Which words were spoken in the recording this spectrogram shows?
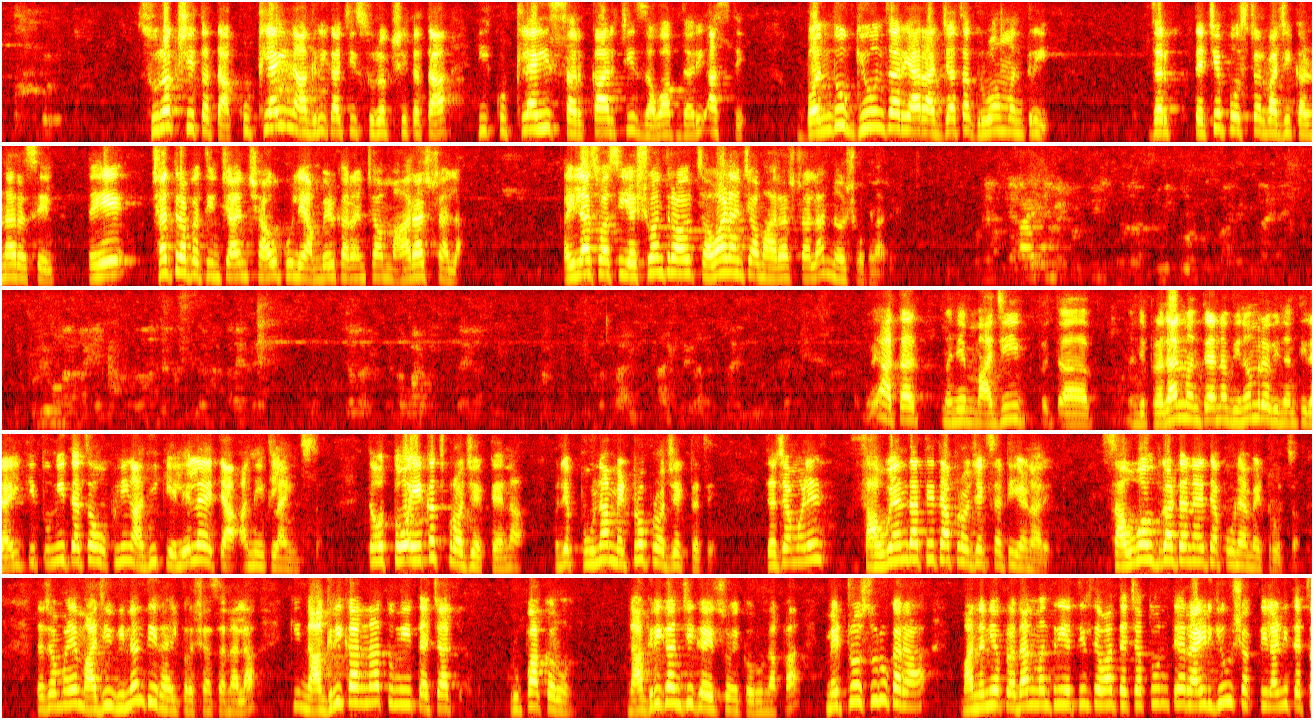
सुरक्षितता कुठल्याही नागरिकाची सुरक्षितता ही कुठल्याही सरकारची जबाबदारी असते. बंदूक घेऊन जर या राज्याचा गृहमंत्री जर त्याचे पोस्टरबाजी करणार असेल तर हे छत्रपतींच्या आणि शाहू फुले आंबेडकरांच्या महाराष्ट्राला कैलासवासी यशवंतराव चव्हाणांच्या महाराष्ट्राला न शोभणार आहे. आता म्हणजे माझी म्हणजे प्रधानमंत्र्यांना विनम्र विनंती राहील की तुम्ही त्याचं ओपनिंग आधी केलेलं आहे त्या अनेक लाईन्स तर तो एकच प्रोजेक्ट आहे ना. म्हणजे पुन्हा मेट्रो प्रोजेक्टच आहे. त्याच्यामुळे सहाव्यांदा ते त्या प्रोजेक्टसाठी येणार आहे. सहावं उद्घाटन आहे त्या पुण्या मेट्रोचं त्याच्यामुळे माझी विनंती राहील प्रशासनाला की नागरिकांना तुम्ही त्याच्यात कृपा करून नागरिकांची गैरसोय करू नका. मेट्रो सुरू करा. माननीय प्रधानमंत्री येतील तेव्हा त्याच्यातून ते राईड घेऊ शकतील आणि त्याचं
